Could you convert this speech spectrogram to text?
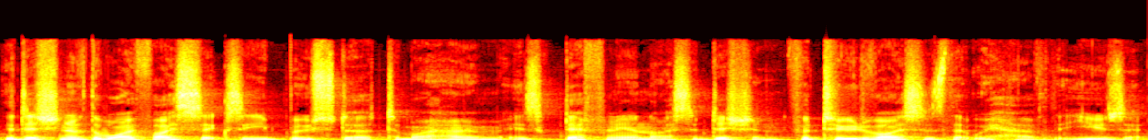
The addition of the Wi-Fi 6E booster to my home is definitely a nice addition for two devices that we have that use it.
